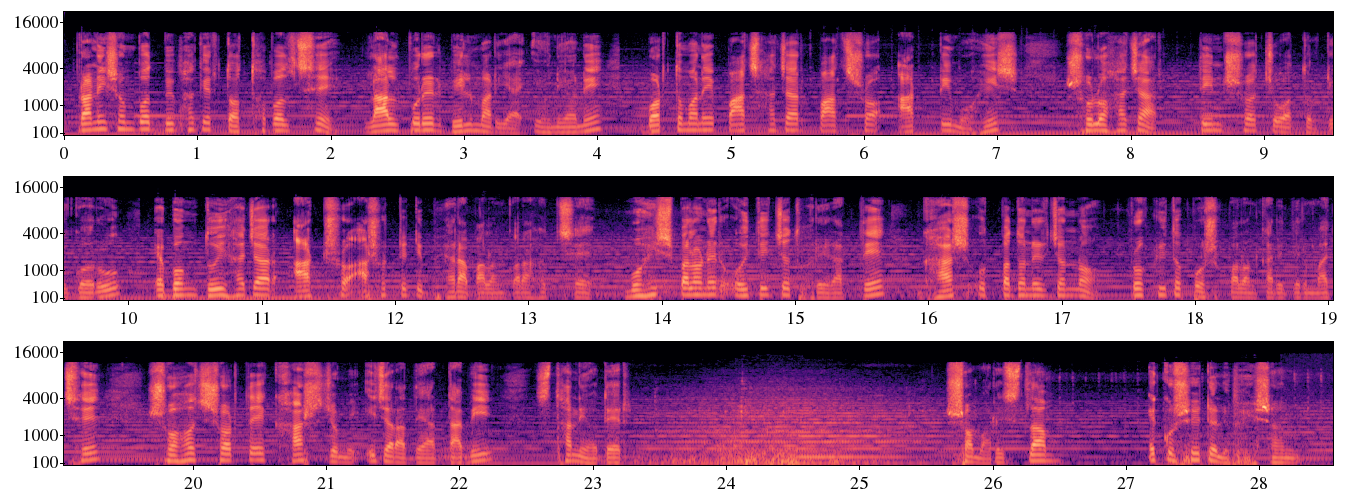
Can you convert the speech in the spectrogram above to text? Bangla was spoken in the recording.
প্রাণী সম্পদ বিভাগের তথ্য বলছে, লালপুরের বিলমারিয়া ইউনিয়নে বর্তমানে পাঁচ হাজার পাঁচশো আটটি মহিষ, ষোলো হাজার তিনশো চুয়াত্তরটি গরু এবং দুই হাজার আটশো আষট্টিটি ভেড়া পালন করা হচ্ছে। মহিষ পালনের ঐতিহ্য ধরে রাখতে ঘাস উৎপাদনের জন্য প্রকৃত পশুপালনকারীদের মাঝে সহজ শর্তে খাস জমি ইজারা দেওয়ার দাবি স্থানীয়দের। সমর ইসলাম Eco Television.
